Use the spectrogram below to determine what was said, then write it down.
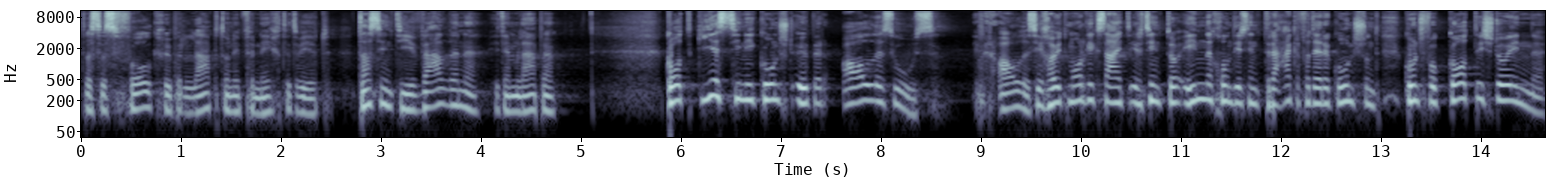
dass das Volk überlebt und nicht vernichtet wird. Das sind die Wellen in dem Leben. Gott gießt seine Gunst über alles aus. Über alles. Ich habe heute Morgen gesagt, ihr seid hier innen und ihr seid Träger von dieser Gunst und die Gunst von Gott ist hier innen.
